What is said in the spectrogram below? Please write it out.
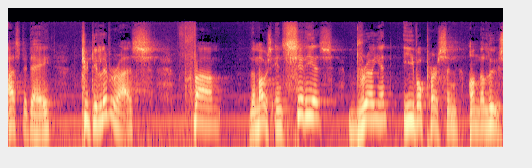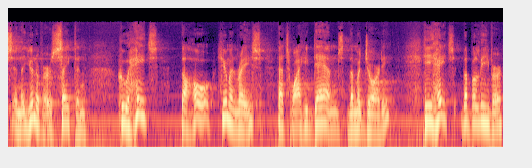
us today to deliver us from the most insidious, brilliant, evil person on the loose in the universe, Satan, who hates the whole human race. That's why he damns the majority. He hates the believer,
